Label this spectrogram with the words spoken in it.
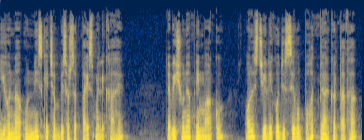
योहन्ना 19 के 26 और 27 में लिखा है, जब यीशु ने अपनी माँ को और इस चेले को जिससे वो बहुत प्यार करता था,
